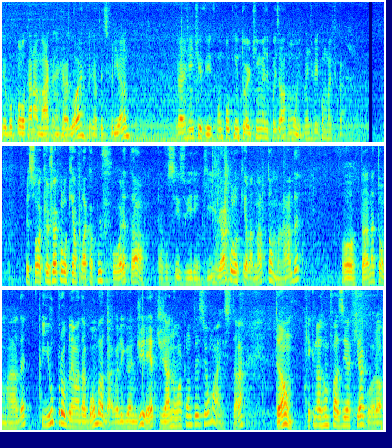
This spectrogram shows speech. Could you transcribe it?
eu vou colocar na máquina já agora, que já está esfriando pra gente ver. Ficou um pouquinho tortinho, mas depois eu arrumo ele pra gente ver como vai ficar. Pessoal, aqui eu já coloquei a placa por fora, tá? Ó, pra vocês verem aqui. Já coloquei ela na tomada. Ó, tá na tomada. E o problema da bomba d'água ligando direto já não aconteceu mais, tá? Então, o que, que nós vamos fazer aqui agora, ó?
